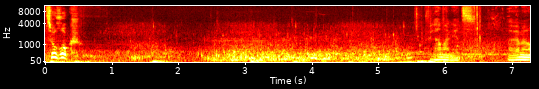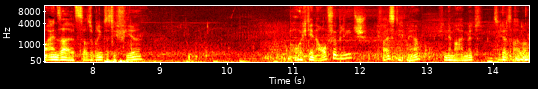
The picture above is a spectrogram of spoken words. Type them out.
Zurück. Wie viel haben wir denn jetzt? Wir haben ja nur ein Salz, also bringt das nicht viel. Brauche ich den auch für Bleach? Ich weiß nicht mehr. Ich nehme mal einen mit, sicherheitshalber.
